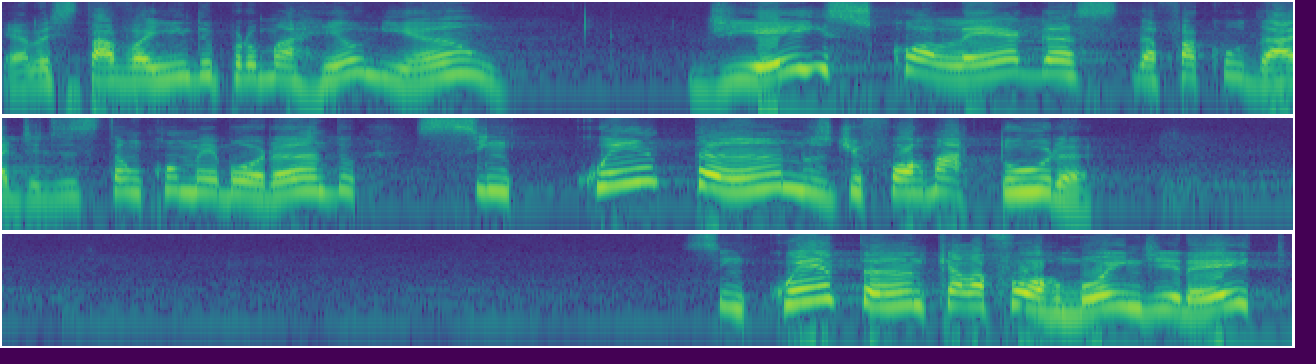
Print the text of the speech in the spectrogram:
ela estava indo para uma reunião de ex-colegas da faculdade. Eles estão comemorando 50 anos de formatura. 50 anos que ela formou em direito,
